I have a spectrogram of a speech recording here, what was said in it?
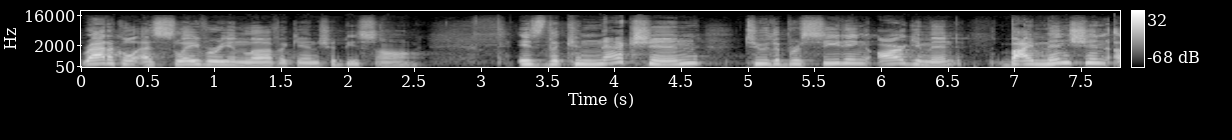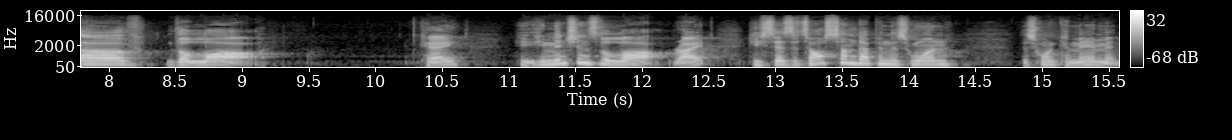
radical as slavery and love, again, should be a song, is the connection to the preceding argument by mention of the law. Okay? He, he mentions the law, right? He says it's all summed up in this one, this one commandment.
